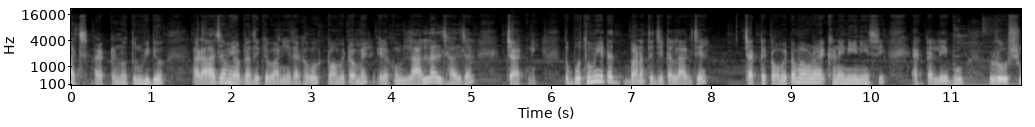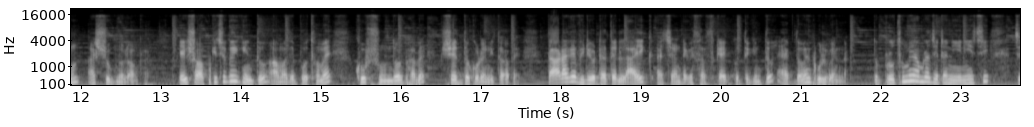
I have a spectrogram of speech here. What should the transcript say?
আজ আর একটা নতুন ভিডিও আর আজ আমি আপনাদেরকে বানিয়ে দেখাবো টমেটমের এরকম লাল লাল ঝাল ঝাল চাটনি। তো প্রথমেই এটা বানাতে যেটা লাগছে, চারটে টমেটম আমরা এখানে নিয়ে নিয়েছি, একটা লেবু, রসুন আর শুকনো লঙ্কা। এই সব কিছুকেই কিন্তু আমাদের প্রথমে খুব সুন্দরভাবে সেদ্ধ করে নিতে হবে। তার আগে ভিডিওটাতে লাইক আর চ্যানেলটাকে সাবস্ক্রাইব করতে কিন্তু একদমই ভুলবেন না। তো প্রথমে আমরা যেটা নিয়ে নিয়েছি যে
